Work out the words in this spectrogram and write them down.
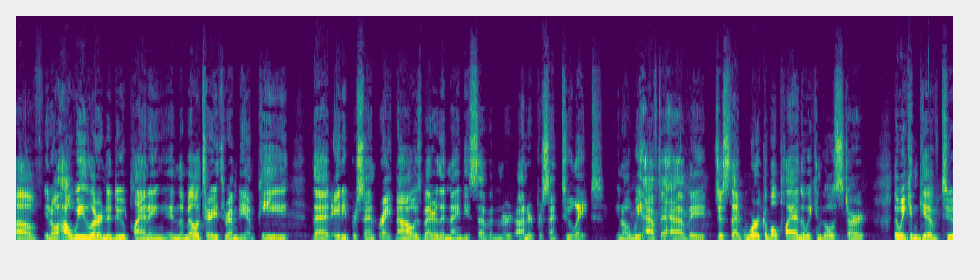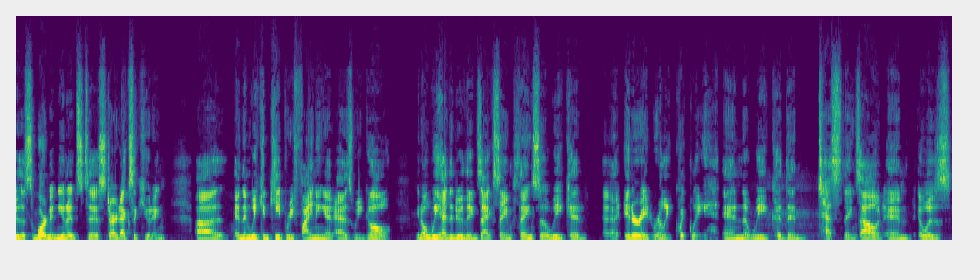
of you know how we learned to do planning in the military through mdmp that 80% right now is better than 97 or 100% too late you know we have to have a just that workable plan that we can go start that we can give to the subordinate units to start executing uh, and then we can keep refining it as we go. You know we had to do the exact same thing so we could uh, iterate really quickly and that we could then test things out. And it was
